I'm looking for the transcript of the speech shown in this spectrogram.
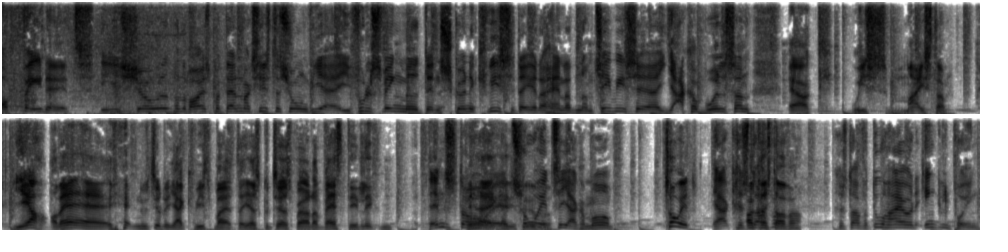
og Faded i showet på The Voice på Danmarks station. Vi er i fuld sving med den skønne quiz i dag, der handler den om tv-serier. Jacob Wilson er quizmeister. Ja, yeah, og hvad er... Nu siger du, jeg er quizmeister. Jeg skulle til at spørge dig, hvad er stillingen? Den står Det har jeg ikke øh. 2-1 til Jacob Måb. 2-1. Ja, Og Christoffer. Christoffer, du har jo et enkelt point.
